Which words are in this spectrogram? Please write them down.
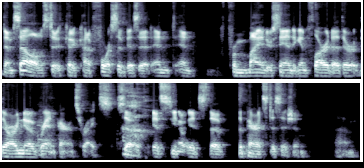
themselves to kind of force a visit? And and from my understanding, in Florida, there there are no grandparents' rights. So it's you know it's the the parents' decision. Um,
